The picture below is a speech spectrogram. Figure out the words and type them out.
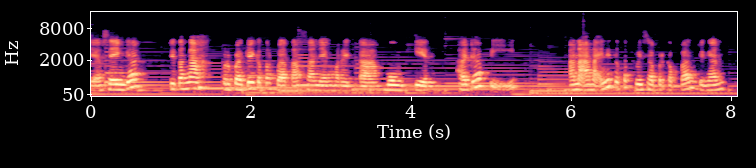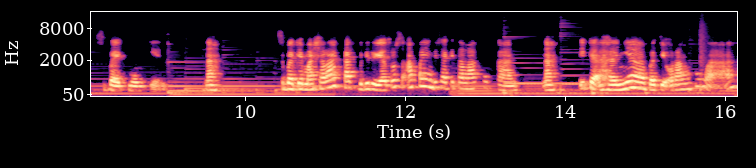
ya sehingga di tengah berbagai keterbatasan yang mereka mungkin hadapi anak-anak ini tetap bisa berkembang dengan sebaik mungkin. Nah, sebagai masyarakat begitu ya, terus apa yang bisa kita lakukan? Nah, tidak hanya bagi orang tua,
